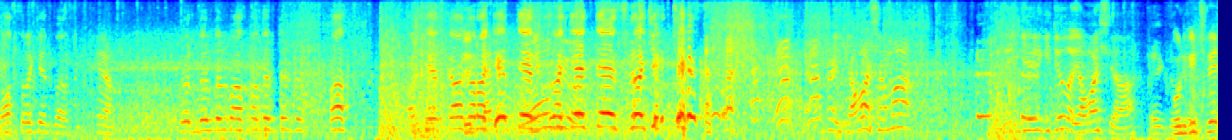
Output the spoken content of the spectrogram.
Bas roket bas. Ya. Dur dur dur basma dur dur dur. Bas. Roket kanka Dur, roket ne test oluyor? roket test roket test. Yavaş ama dengeli gidiyor da yavaş ya. Full güç ver.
